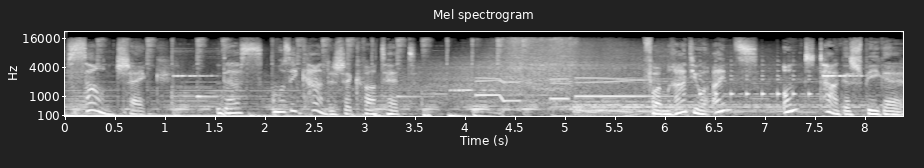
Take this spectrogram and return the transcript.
Soundcheck. Das musikalische Quartett. Von Radio 1 und Tagesspiegel.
